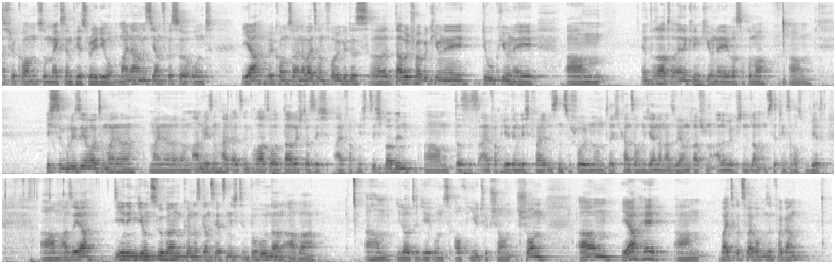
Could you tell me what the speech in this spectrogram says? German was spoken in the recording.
Herzlich willkommen zum Max MPS Radio. Mein Name ist Jan Frisse und ja, willkommen zu einer weiteren Folge des äh, Double Trouble QA, Duo QA, ähm, Imperator Anakin QA, was auch immer. Ähm, ich symbolisiere heute meine, meine ähm, Anwesenheit als Imperator dadurch, dass ich einfach nicht sichtbar bin. Ähm, das ist einfach hier den Lichtverhältnissen zu schulden und ich kann es auch nicht ändern. Also wir haben gerade schon alle möglichen Lampensettings ausprobiert. Ähm, also ja, diejenigen, die uns zuhören, können das Ganze jetzt nicht bewundern, aber ähm, die Leute, die uns auf YouTube schauen, schon. Ähm, ja, hey, ähm, weitere zwei Wochen sind vergangen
